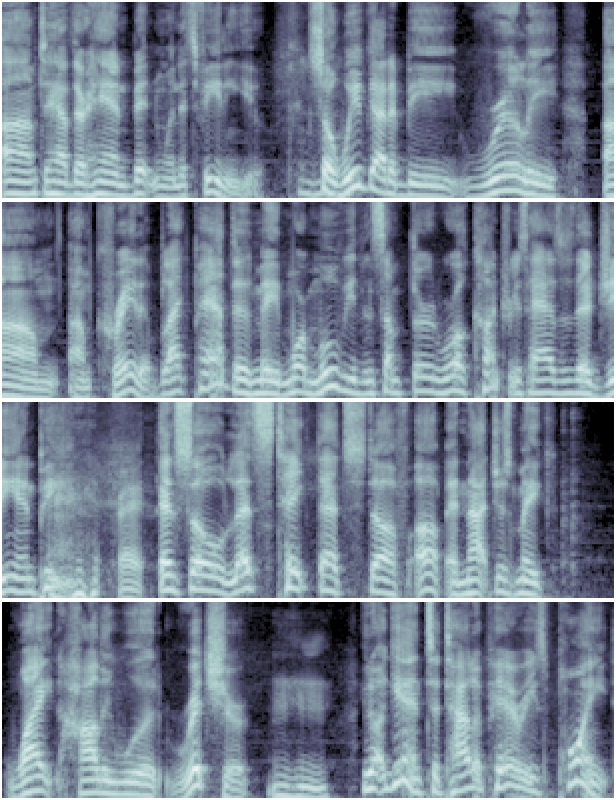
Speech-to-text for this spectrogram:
um, to have their hand bitten when it's feeding you. Mm-hmm. So we've got to be really um, um, creative. Black Panther made more movie than some third world countries has as their GNP. right. And so let's take that stuff up and not just make white Hollywood richer. Mm-hmm. You know, again, to Tyler Perry's point,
